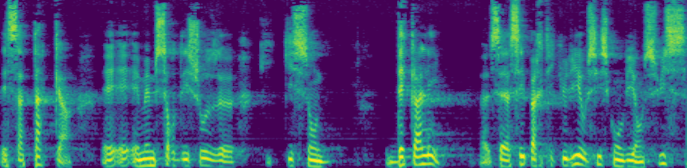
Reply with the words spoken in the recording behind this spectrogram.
et s'attaquent et, même sortent des choses qui, sont décalées. C'est assez particulier aussi ce qu'on vit en Suisse.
